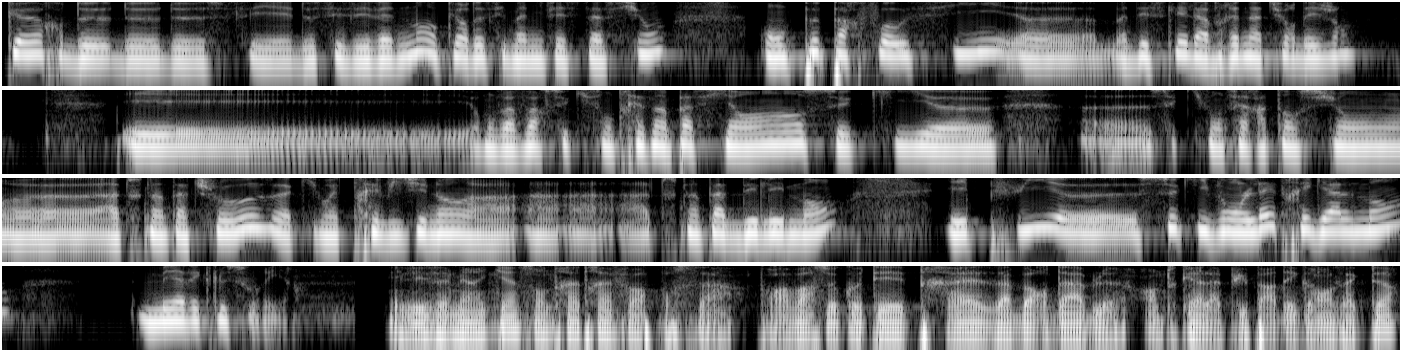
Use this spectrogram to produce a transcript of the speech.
cœur de, de, de ces, de ces événements, au cœur de ces manifestations, on peut parfois aussi euh, déceler la vraie nature des gens. Et on va voir ceux qui sont très impatients, ceux qui, euh, euh, ceux qui vont faire attention euh, à tout un tas de choses, qui vont être très vigilants à, à- à tout un tas d'éléments, et puis ceux qui vont l'être également, mais avec le sourire. Et les Américains sont très très forts pour ça, pour avoir ce côté très abordable. En tout cas, la plupart des grands acteurs.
